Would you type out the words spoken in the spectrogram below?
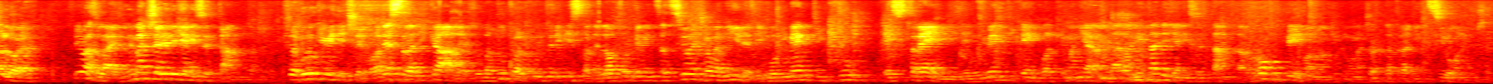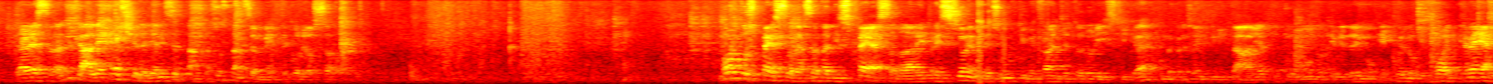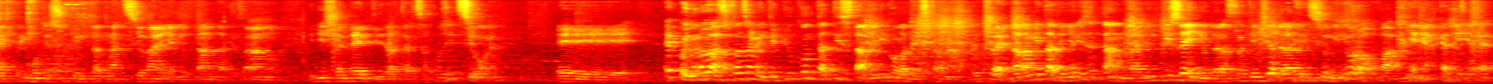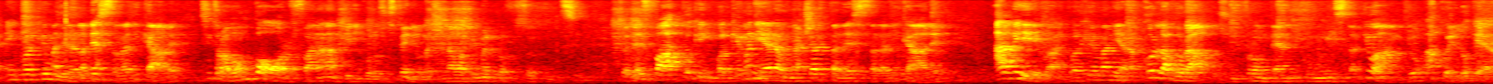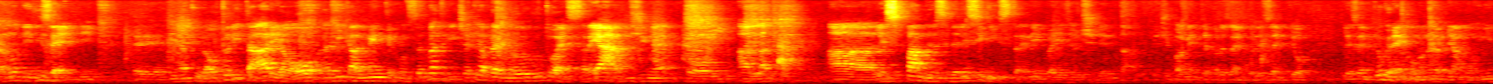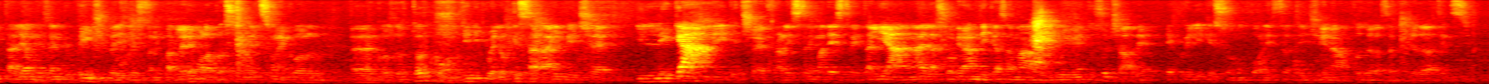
Allora, prima slide, le macerie degli anni 70. Cioè quello che vi dicevo, la destra radicale, soprattutto dal punto di vista dell'auto-organizzazione giovanile, dei movimenti più estremi, dei movimenti che in qualche maniera dalla metà degli anni 70 rompevano anche con una certa tradizione della destra radicale, esce dagli anni 70 sostanzialmente con le ossa rotte. Molto spesso era stata dispersa dalla repressione delle sue ultime frange terroristiche, come per esempio in Italia, tutto il mondo che vedremo che è quello che poi crea il primo tessuto internazionale degli anni 80 che saranno i discendenti della terza posizione e, e poi non aveva sostanzialmente più contatti stabili con la destra NATO, cioè dalla metà degli anni 70 il disegno della strategia della tensione in Europa viene a cadere e in qualche maniera la destra radicale si trova un po' orfana anche di quello sostegno, lo accennava prima il professor Cuzzi cioè del fatto che in qualche maniera una certa destra radicale aveva in qualche maniera collaborato su un fronte anticomunista più ampio a quello che erano dei disegni eh, di natura autoritaria o radicalmente conservatrice che avrebbero dovuto essere argine poi all'espandersi delle sinistre nei paesi occidentali, principalmente per esempio l'esempio l'esempio greco, ma noi abbiamo in Italia un esempio principe di questo, ne parleremo la prossima lezione col, eh, col dottor Conti, di quello che sarà invece il legame che c'è fra l'estrema destra italiana e la sua grande casamata di movimento sociale e quelli che sono un po' le strategie NATO della strategia della tensione.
